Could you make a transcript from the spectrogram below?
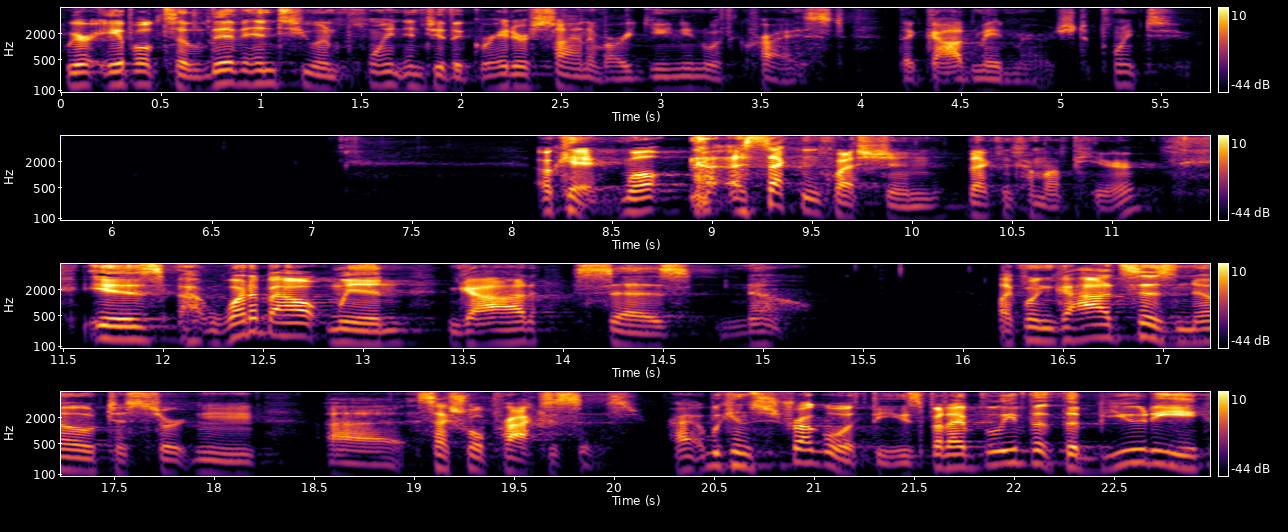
we are able to live into and point into the greater sign of our union with Christ that God made marriage to point to. Okay, well, a second question that can come up here is uh, what about when God says no? Like when God says no to certain uh, sexual practices, right? We can struggle with these, but I believe that the beauty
